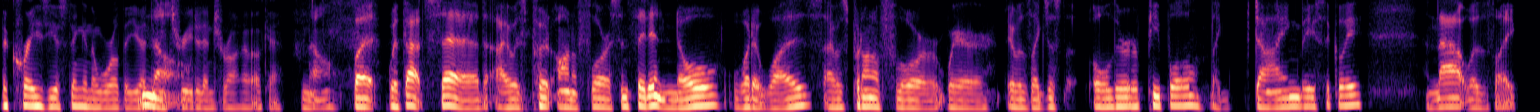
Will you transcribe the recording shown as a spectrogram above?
the craziest thing in the world that you had to be treated in Toronto. Okay. No. But with that said, I was put on a floor since they didn't know what it was. I was put on a floor where it was like just older people like dying basically. And that was like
